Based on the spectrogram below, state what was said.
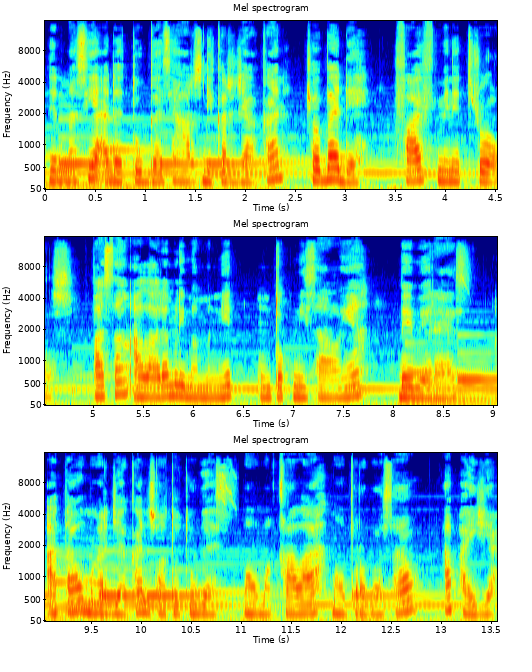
dan masih ada tugas yang harus dikerjakan, coba deh 5 minute rules pasang alarm 5 menit untuk misalnya beberes atau mengerjakan suatu tugas, mau makalah, mau proposal, apa aja.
